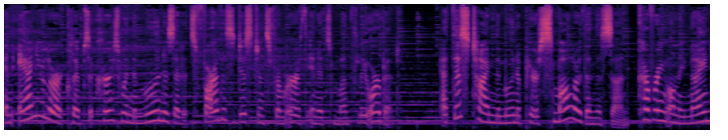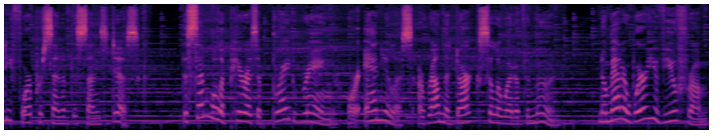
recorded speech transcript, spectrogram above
An annular eclipse occurs when the moon is at its farthest distance from Earth in its monthly orbit. At this time, the moon appears smaller than the sun, covering only 94% of the sun's disk. The sun will appear as a bright ring or annulus around the dark silhouette of the moon. No matter where you view from,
